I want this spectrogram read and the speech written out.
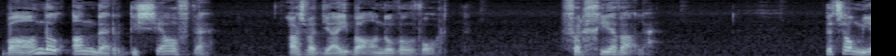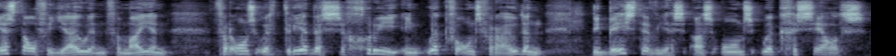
behandel ander dieselfde as wat jy behandel wil word. Vergewe hulle. Dit sal meestal vir jou en vir my en vir ons oortreders se groei en ook vir ons verhouding die beste wees as ons ook gesels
